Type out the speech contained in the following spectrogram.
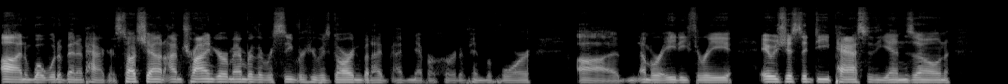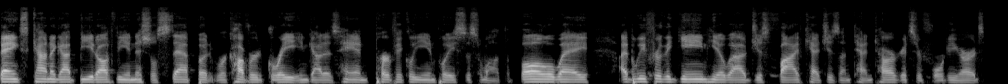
on what would have been a Packers touchdown. I'm trying to remember the receiver he was guarding, but I've, I've never heard of him before. Uh, number 83. It was just a deep pass to the end zone. Banks kind of got beat off the initial step, but recovered great and got his hand perfectly in place to swat the ball away. I believe for the game, he allowed just five catches on 10 targets or 40 yards,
